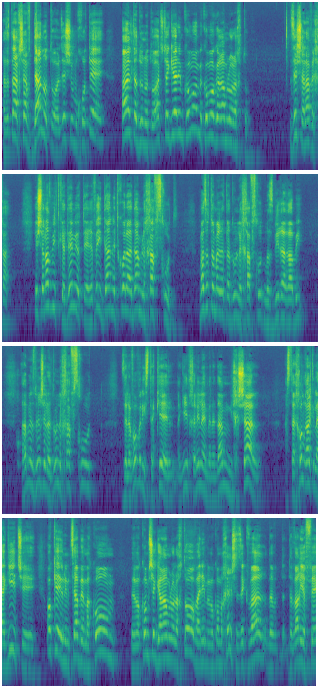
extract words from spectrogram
אז אתה עכשיו דן אותו על זה שהוא חוטא, אל תדון אותו עד שתגיע למקומו, מקומו גרם לו לחטוא. זה שלב אחד. יש שלב מתקדם יותר, הווי דן את כל האדם לכף זכות. מה זאת אומרת לדון לכף זכות? מסביר הרבי. הרבי מסביר שלדון לכף זכות זה לבוא ולהסתכל, נגיד חלילה אם בן אדם נכשל, אז אתה יכול רק להגיד שאוקיי, הוא נמצא במקום, במקום שגרם לו לחטוא, ואני במקום אחר, שזה כבר דבר יפה,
